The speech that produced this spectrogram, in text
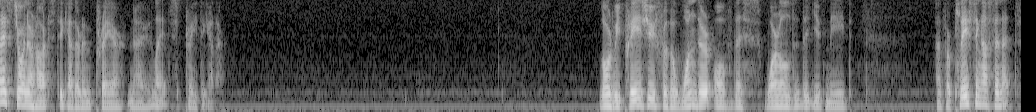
Let's join our hearts together in prayer now. Let's pray together. Lord, we praise you for the wonder of this world that you've made and for placing us in it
